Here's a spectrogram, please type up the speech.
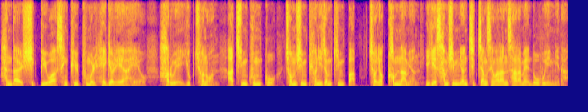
한 달 식비와 생필품을 해결해야 해요. 하루에 6천 원. 아침 굶고 점심 편의점 김밥, 저녁 컵라면. 이게 30년 직장 생활한 사람의 노후입니다.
